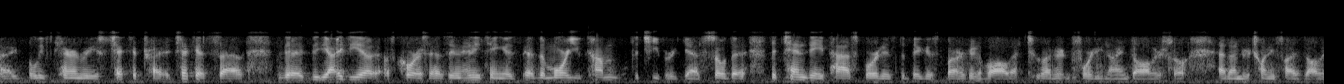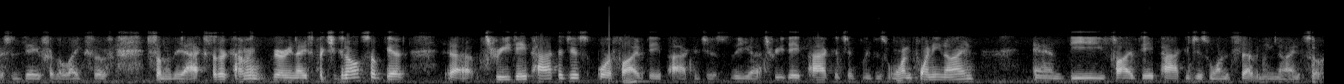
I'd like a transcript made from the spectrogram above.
I believe Karen raised ticket tickets. Uh, the the idea, of course, as in anything, is uh, the more you come, the cheaper it gets. So the the 10 day passport is the biggest bargain of all at $249. So at under $25 a day for the likes of some of the acts that are coming, very nice. But you can also get uh, three day packages or five day packages. The uh, three day package, I believe, is 129 and the five day package is 179 so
